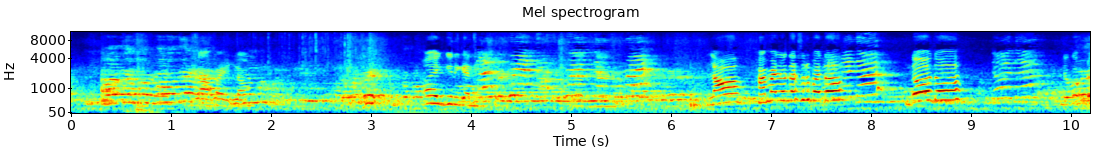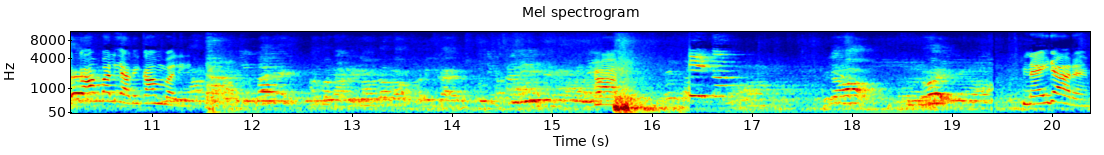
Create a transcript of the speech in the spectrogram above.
ला भाई लाओ गिर गया लाओ हमें दो दस रुपए दो दो दो देखो काम वाली आ गई काम वाली हाँ। नहीं जा रहे हैं।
